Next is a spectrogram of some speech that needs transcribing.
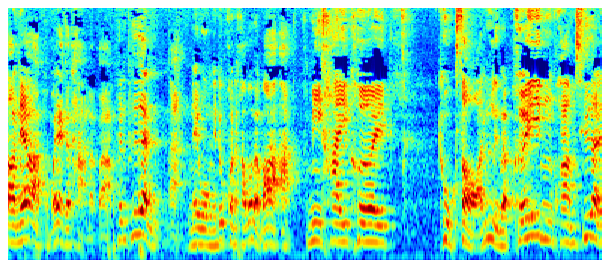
ตอนนี้อะผมก็อยากจะถามแบบอะเพื่อนๆอะในวงนี้ทุกคนนะครับว่าแบบว่าอะมีใครเคยถูกสอนหรือแบบเคยยินความเชื่ออะไร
